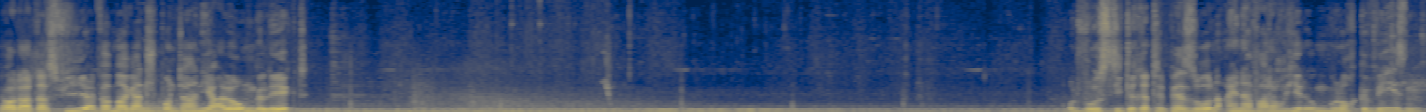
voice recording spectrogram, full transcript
Ja, da hat das Vieh einfach mal ganz spontan hier alle umgelegt. Und wo ist die dritte Person? Einer war doch hier irgendwo noch gewesen.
